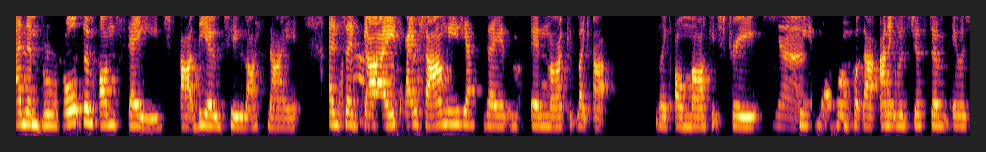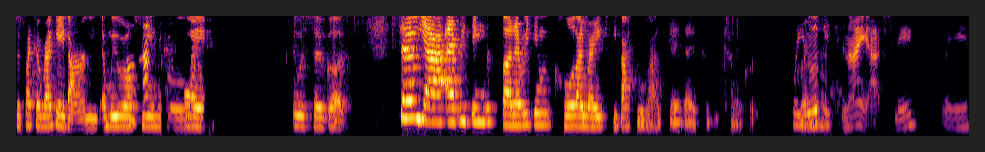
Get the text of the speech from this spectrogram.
and then brought them on stage at the O2 last night and wow. said, guys, I found these yesterday in, in market, like at like on Market Street. Yeah. Please everyone put that. And it was just um it was just like a reggae band and we were all oh, singing cool. It was so good. So yeah, everything was fun. Everything was cool. I'm ready to be back in Glasgow though, because it's kind of cool. Well, you will be tonight, actually. Were you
